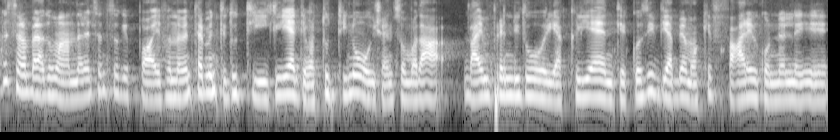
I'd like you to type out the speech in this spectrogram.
questa è una bella domanda, nel senso che poi fondamentalmente tutti i clienti, ma tutti noi, cioè insomma da, da imprenditori a clienti e così via, abbiamo a che fare con le,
